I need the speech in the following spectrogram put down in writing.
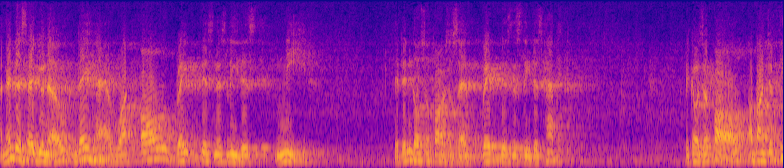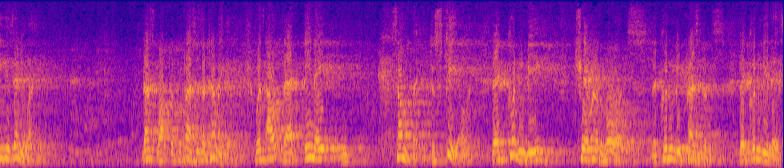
And then they said, you know, they have what all great business leaders need. They didn't go so far as to say great business leaders have it. Because they're all a bunch of thieves anyway. That's what the professors are telling you. Without that innate something to steal, there couldn't be chairman of the boards. There couldn't be presidents. There couldn't be this.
